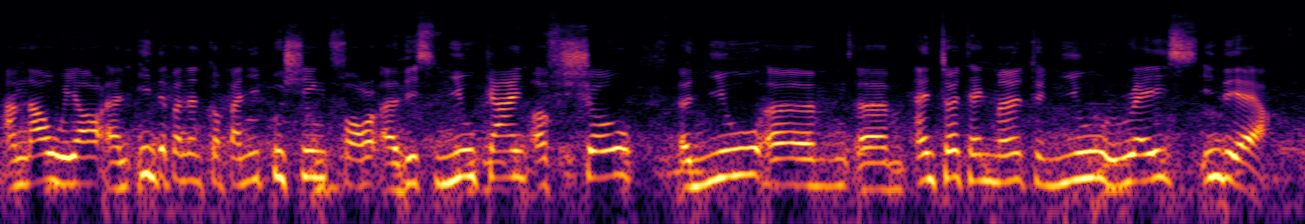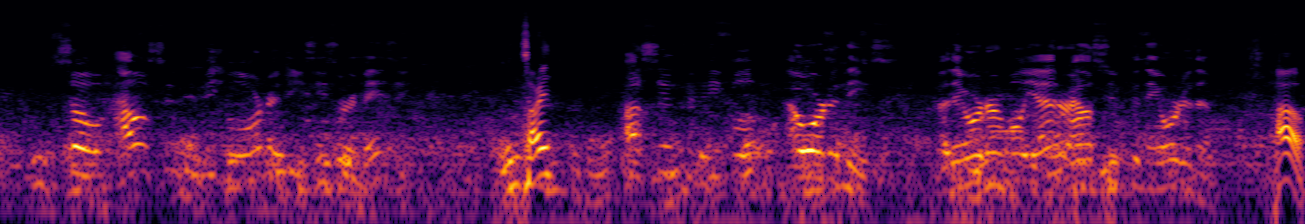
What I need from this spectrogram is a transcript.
and now we are an independent company pushing for uh, this new kind of show, a new um, um, entertainment, a new race in the air. So, how soon can people order these? These are amazing. Sorry? How soon can people order these? Are they orderable yet, or how soon can they order them? Oh,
